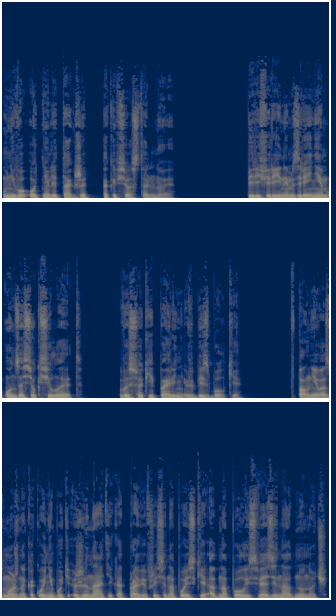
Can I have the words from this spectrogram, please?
у него отняли так же, как и все остальное. Периферийным зрением он засек силуэт. Высокий парень в бейсболке. Вполне возможно, какой-нибудь женатик, отправившийся на поиски однополой связи на одну ночь.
